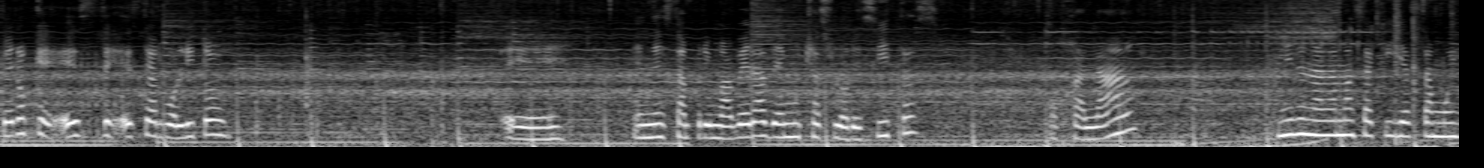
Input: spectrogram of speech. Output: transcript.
Espero que este este arbolito eh, en esta primavera dé muchas florecitas. Ojalá. Miren nada más aquí ya está muy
